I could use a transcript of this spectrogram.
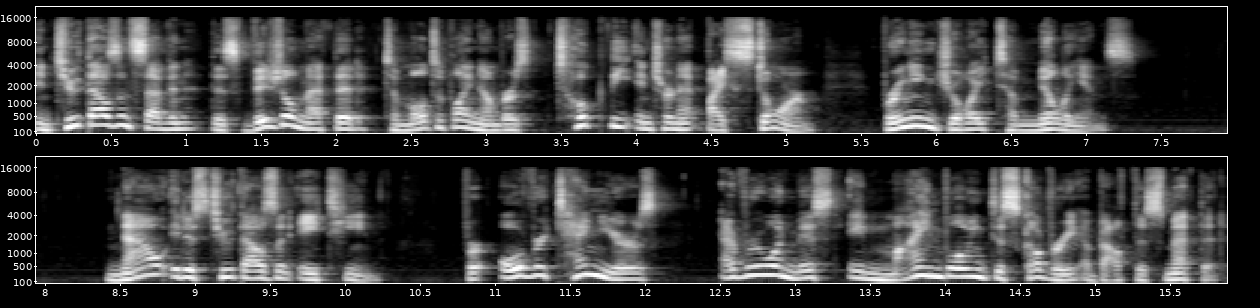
In 2007, this visual method to multiply numbers took the internet by storm, bringing joy to millions. Now it is 2018. For over 10 years, everyone missed a mind blowing discovery about this method.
